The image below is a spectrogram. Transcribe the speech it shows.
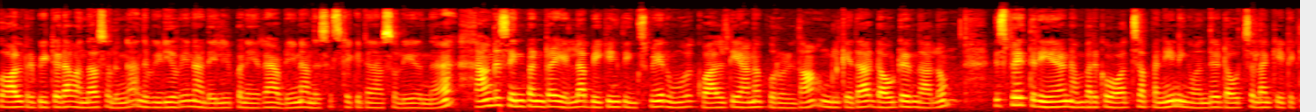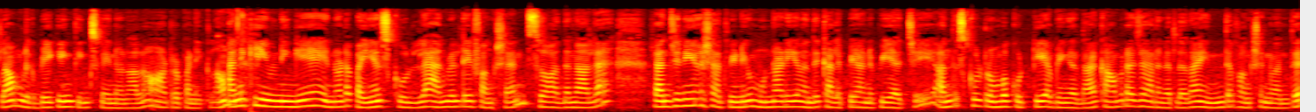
கால் ரிப்பீட்டடாக வந்தால் சொல்லுங்கள் அந்த வீடியோவே நான் டெலிட் பண்ணிடுறேன் அப்படின்னு அந்த சிஸ்டர் கிட்ட நான் சொல்லியிருந்தேன். நாங்கள் சென்ட் பண்ணுற எல்லா பேக்கிங் திங்ஸுமே ரொம்ப குவாலிட்டியான பொருள் தான். உங்களுக்கு எதாவது டவுட் இருந்தாலும் டிஸ்பிளே தெரியிற நம்பருக்கு வாட்ஸ்அப் பண்ணி நீங்கள் வந்து டவுட்ஸ் எல்லாம் கேட்டுக்கலாம். உங்களுக்கு பேக்கிங் திங்ஸ் வேணும்னாலும் ஆர்டர் பண்ணிக்கலாம். அன்றைக்கி ஈவினிங்கே என்னோட பையன் ஸ்கூலில் ஆனுவல் டே ஃபங்க்ஷன் ஸோ அதனால் ரஞ்சனியும் ஷர்வினியும் முன்னாடியே வந்து கிளப்பி அனுப்பியாச்சு. அந்த ஸ்கூல் ரொம்ப குட்டி அப்படிங்கிறதுனால காமராஜர் அரங்கத்தில் தான் இந்த ஃபங்க்ஷன் வந்து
